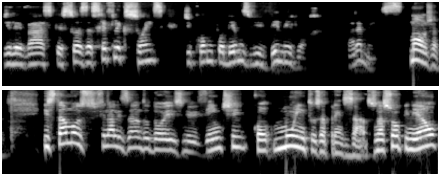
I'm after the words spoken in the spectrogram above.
De levar as pessoas às reflexões de como podemos viver melhor. Parabéns. Monja, estamos finalizando 2020 com muitos aprendizados. Na sua opinião,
